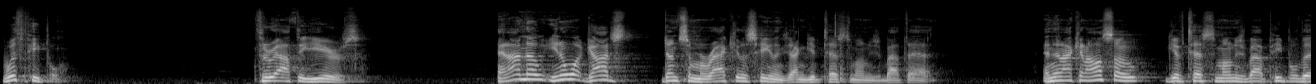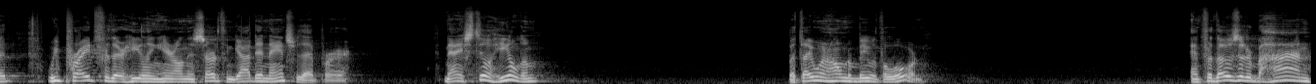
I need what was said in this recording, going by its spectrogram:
with people throughout the years. And I know, you know what? God's done some miraculous healings. I can give testimonies about that. And then I can also give testimonies about people that we prayed for their healing here on this earth and God didn't answer that prayer. Now, He still healed them, but they went home to be with the Lord. And for those that are behind,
